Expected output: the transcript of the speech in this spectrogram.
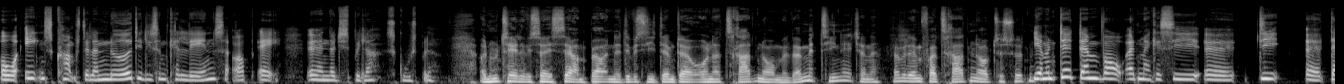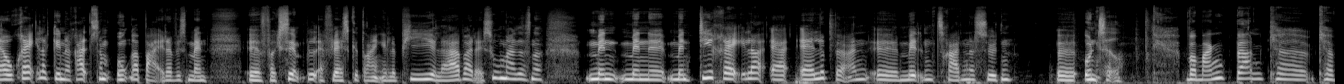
overenskomst eller noget, de ligesom kan læne sig op af, øh, når de spiller skuespil. Og nu taler vi så især om børnene, det vil sige dem, der er under 13 år, men hvad med teenagerne? Hvad med dem fra 13 op til 17? Jamen det er dem, hvor at man kan sige, øh, øh, der er jo regler generelt som ung arbejder, hvis man øh, for eksempel er flaskedreng eller pige, eller arbejder i supermarkedet og sådan noget. Men, men, øh, men de regler er alle børn øh, mellem 13 og 17 øh, undtaget. Hvor mange børn kan, kan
